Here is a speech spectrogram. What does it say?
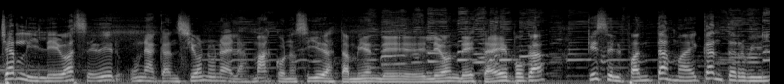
Charlie le va a ceder una canción, una de las más conocidas también de, de León de esta época, que es El Fantasma de Canterville,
